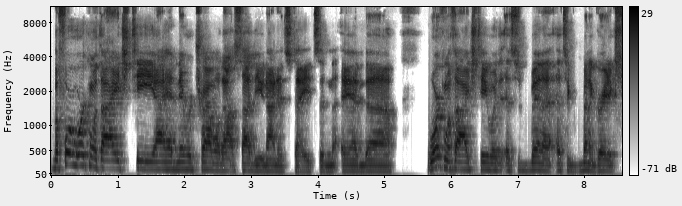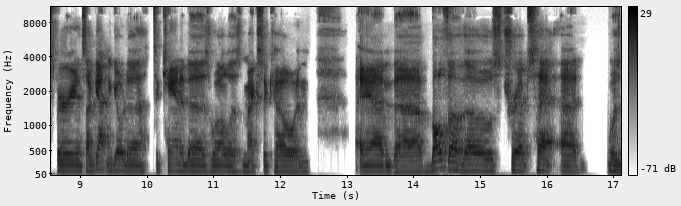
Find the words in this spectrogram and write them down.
before working with IHT, I had never traveled outside the United States, and and uh, working with IHT, it's been a it's a, been a great experience. I've gotten to go to to Canada as well as Mexico, and and uh, both of those trips had uh, was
